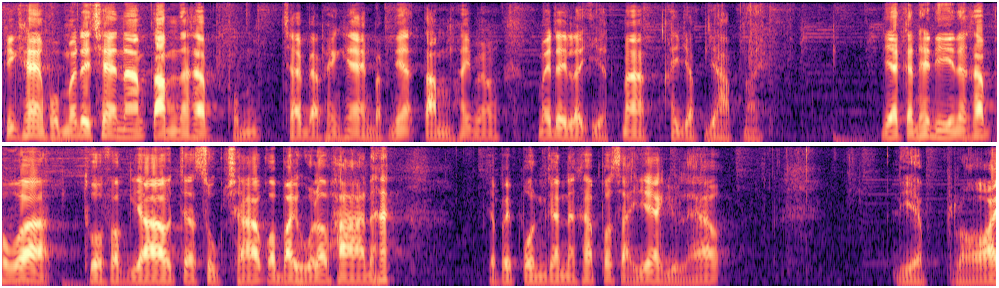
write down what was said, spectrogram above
พริกแห้งผมไม่ได้แช่น้ำตำนะครับ ผมใช้แบบแห้งๆแบบเนี้ยตำให้ไม่ได้ละเอียดมากให้หยาบๆหน่อย แยกกันให้ดีนะครับ เพราะว่าถั่วฝักยาวจะสุกช้ากว่าใบหัวละพานะอย่าไปปนกันนะครับ เพราะใส่แยกอยู่แล้ว เรียบร้อย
